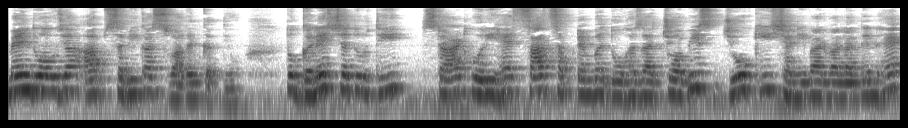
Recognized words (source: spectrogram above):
मैं इंदु आहूजा, आप सभी का स्वागत करती हूँ। तो गणेश चतुर्थी स्टार्ट हो रही है 7 सितंबर 2024 जो कि शनिवार वाला दिन है,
